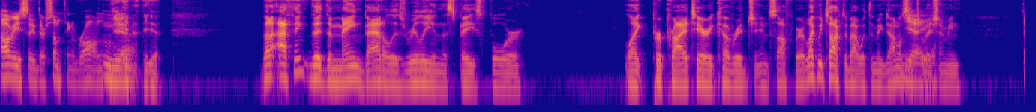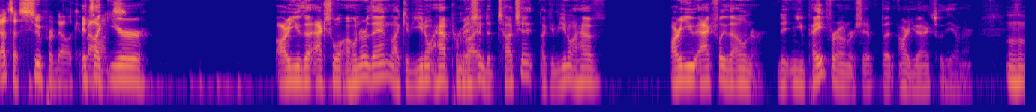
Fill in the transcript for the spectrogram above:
Obviously there's something wrong. Yeah. yeah. But I think that the main battle is really in the space for like proprietary coverage and software, like we talked about with the McDonald's Yeah, situation. I mean, That's a super delicate it's like balance. you're are you the actual owner then like if you don't have permission Right. to touch it like if you don't have are you actually the owner didn't you paid for ownership but are you actually the owner hmm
